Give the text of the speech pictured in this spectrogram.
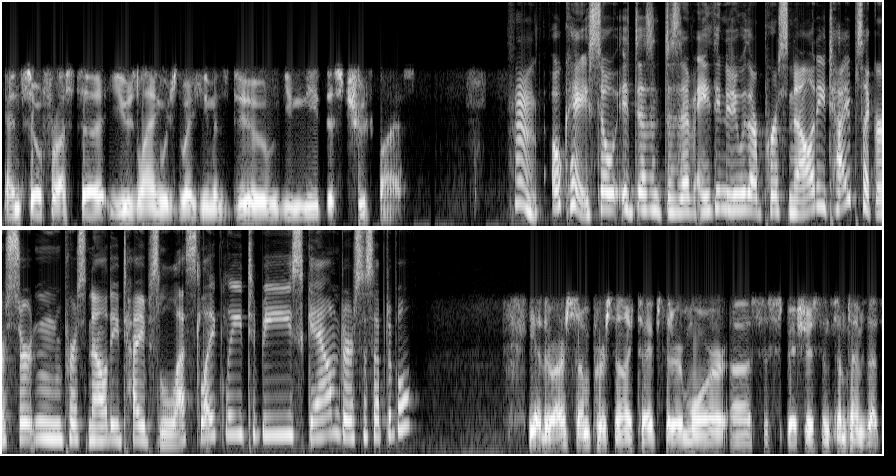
And so, for us to use language the way humans do, you need this truth bias. Hmm. Okay. So it doesn't does it have anything to do with our personality types? Like are certain personality types less likely to be scammed or susceptible? Yeah, there are some personality types that are more uh, suspicious, and sometimes that's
